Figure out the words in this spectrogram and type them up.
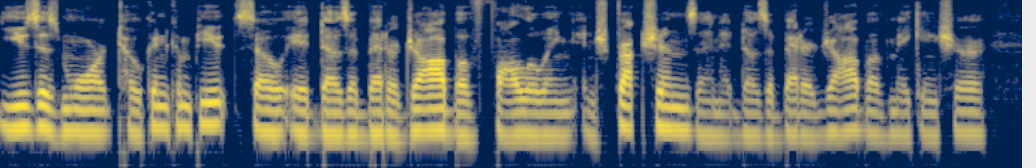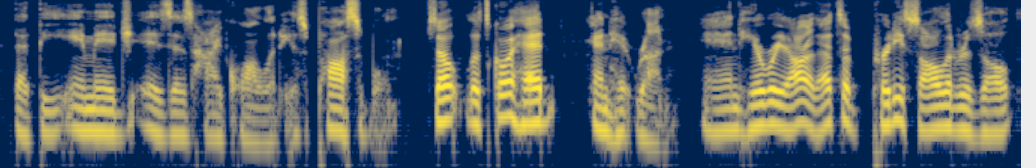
uses more token compute, so it does a better job of following instructions and it does a better job of making sure that the image is as high quality as possible. So let's go ahead and hit run. And here we are. That's a pretty solid result.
